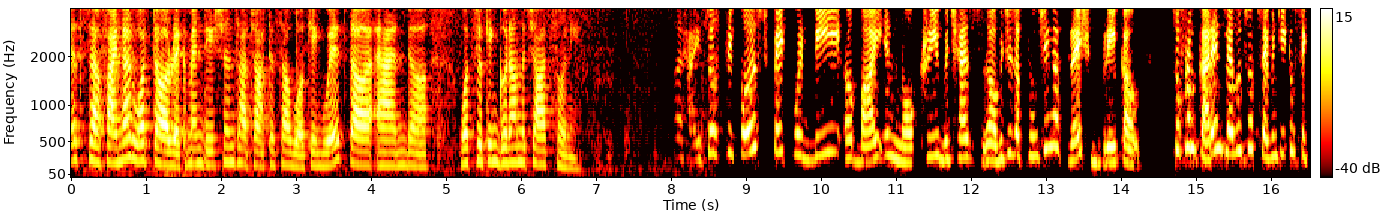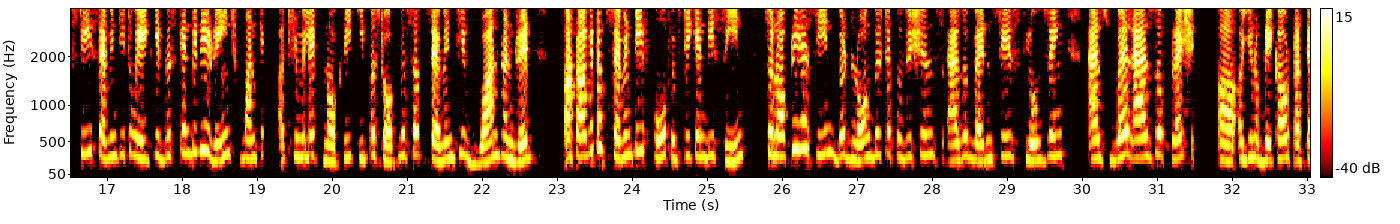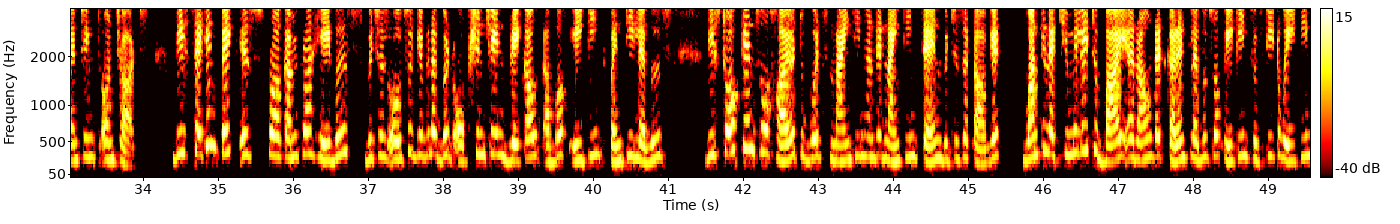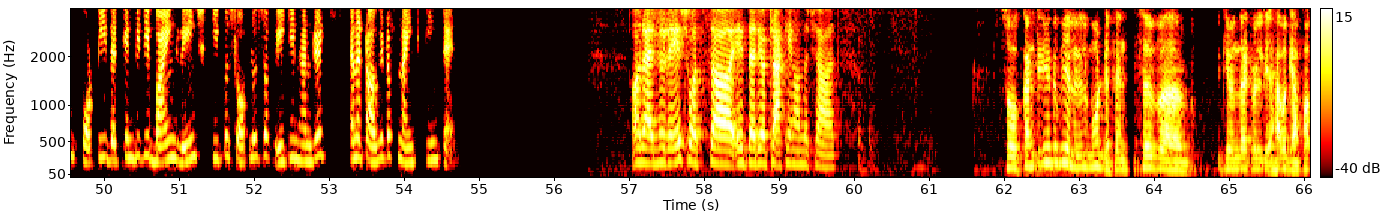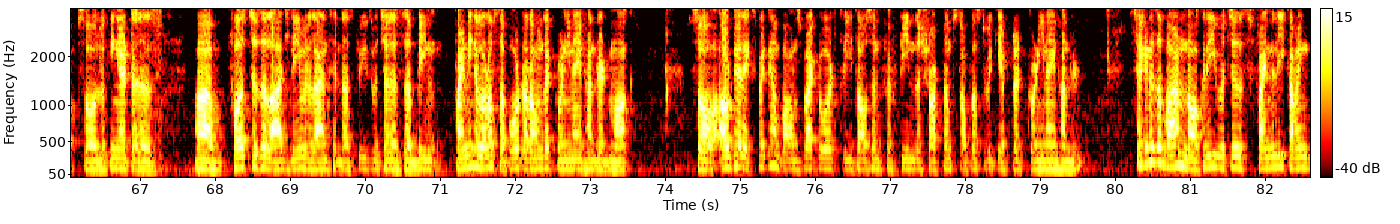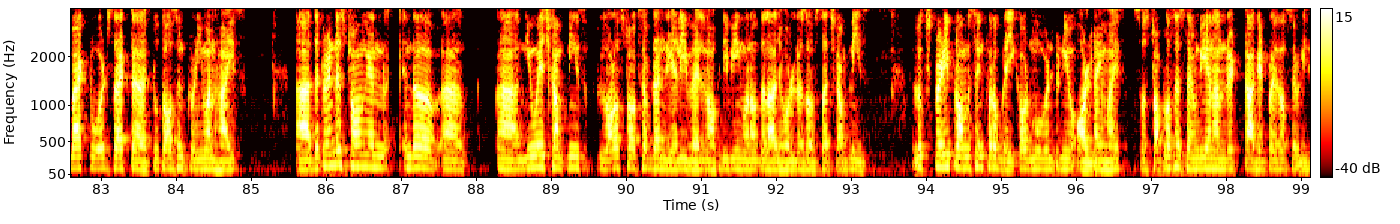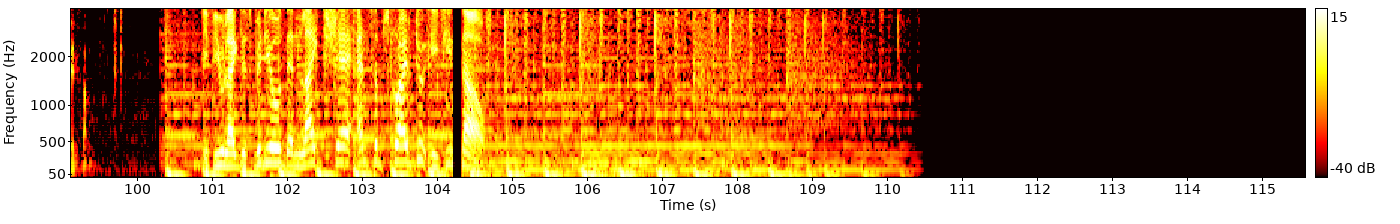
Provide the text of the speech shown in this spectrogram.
Let's uh, find out what uh, recommendations our chartists are working with uh, and uh, what's looking good on the chart, Soni. Uh, hi. So the first pick would be a buy in Naukri, which has uh, which is approaching a fresh breakout. So from current levels of 70 to 60, 70 to 80, this can be the range one can accumulate Naukri. keep a stop loss of 7100. A target of 7450 can be seen. So Naukri has seen good long built-up positions as of Wednesday's closing, as well as a fresh, uh, you know, breakout attempting on charts. The second pick is for coming from Havells, which has also given a good option chain breakout above 1820 levels. The stock can soar higher towards 1900, 1910, which is a target. One can accumulate to buy around at current levels of 1850 to 1840. That can be the buying range. Keep a stop loss of 1800 and a target of 1910. All right, Nooresh, what's uh, it that you're tracking on the charts? So continue to be a little more defensive, uh, given that we'll have a gap up. So looking at uh, uh first is a large name, Reliance Industries, which has uh, been finding a lot of support around the 2900 mark. So out here expecting a bounce back towards 3050 in the short term, stop loss to be kept at 2900. Second is a barn Naukri, which is finally coming back towards that uh, 2021 highs. Uh, the trend is strong and in the uh, uh, new age companies, a lot of stocks have done really well. Naukri being one of the large holders of such companies looks pretty promising for a breakout move into new all-time highs. So stop loss is 7100, target price of 7600. If you like this video, then like, share and subscribe to ET Now.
